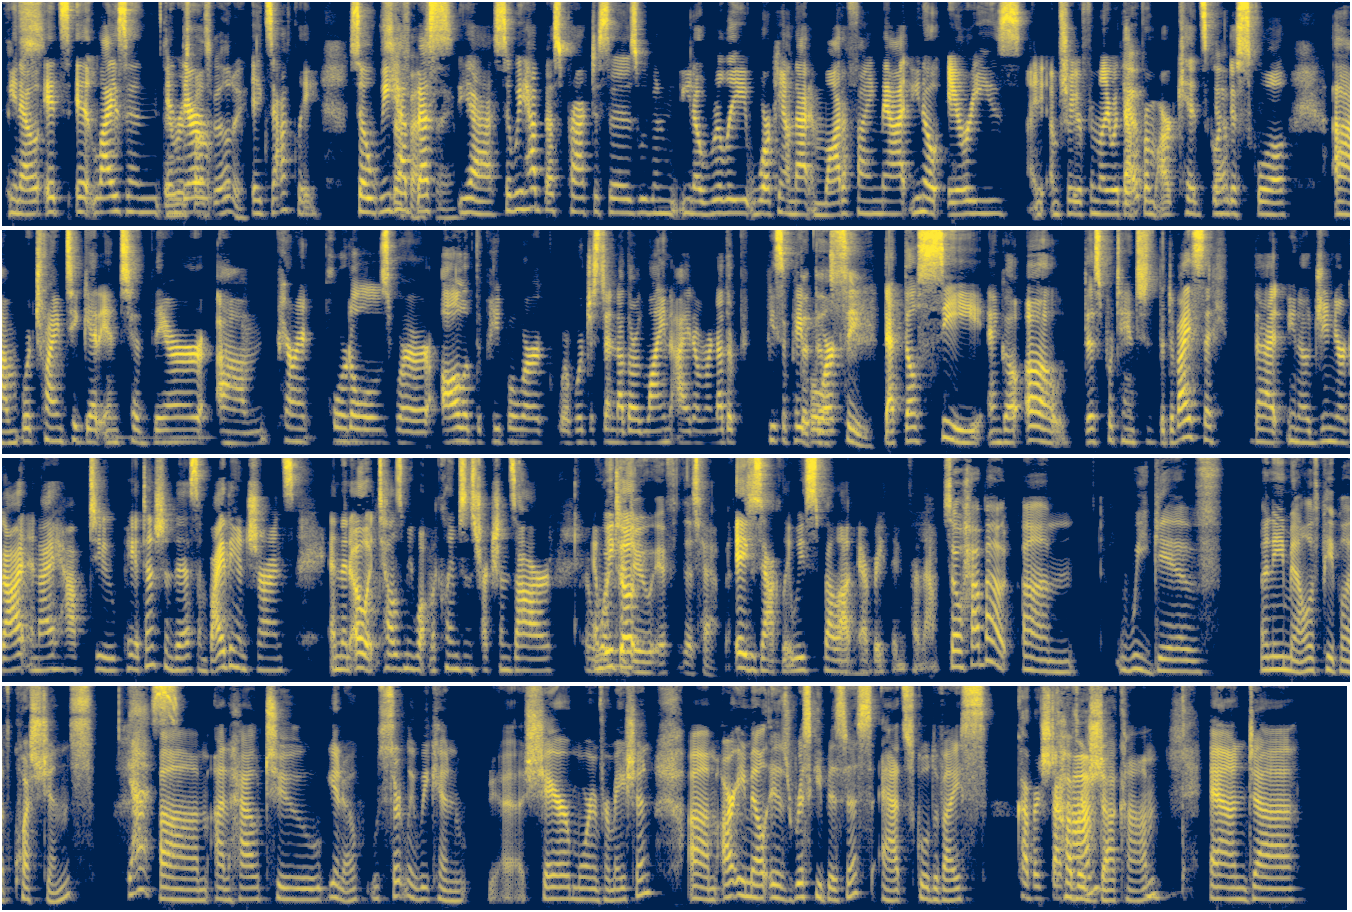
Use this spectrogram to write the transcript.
you know, It's it lies in their in their responsibility. Exactly. So we So have best, yeah. So we have best practices. We've been, you know, really working on that and modifying that. You know, Aries. I, I'm sure you're familiar with that from our kids going Yep. to school. Um, we're trying to get into their um, parent portals where all of the paperwork, where we're just another line item or another p- piece of That they'll paperwork that they'll see and go, oh, this pertains to the device that that you know Junior got, and I have to pay attention to this and buy the insurance. And then, oh, it tells me what my claims instructions are. And, And what we to go- do if this happens. Exactly, we spell out everything for them. So how about um we give an email if people have questions Yes, um on how to, you know, certainly we can uh, share more information. Um our email is riskybusiness at schooldevicecoverage.com. coverage.com. Coverage.com. And uh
